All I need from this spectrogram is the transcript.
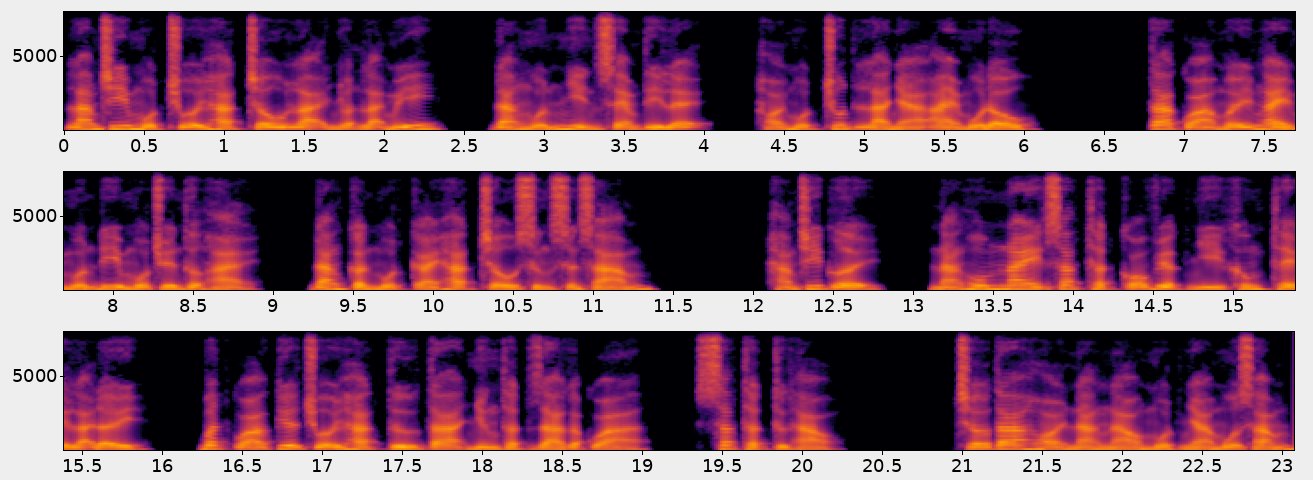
Lam Chi một chuỗi hạt châu lại nhuận lại Mỹ, đang muốn nhìn xem tỷ lệ, hỏi một chút là nhà ai mua đâu. Ta qua mấy ngày muốn đi một chuyến Thượng Hải, đang cần một cái hạt châu xứng sườn sám. Hàm Chi cười, nàng hôm nay xác thật có việc nhi không thể lại đây, bất quá kia chuỗi hạt tử ta nhưng thật ra gặp qua, xác thật thực hảo. Chờ ta hỏi nàng nào một nhà mua sắm,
